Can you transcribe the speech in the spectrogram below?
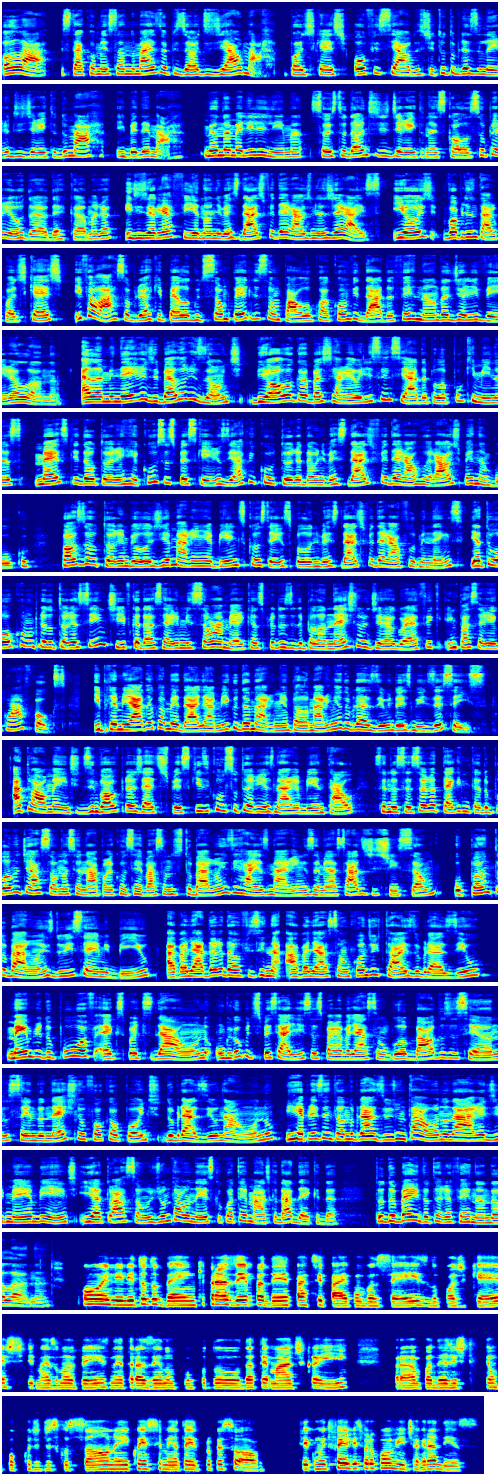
Olá, está começando mais um episódio de Ao Mar, podcast oficial do Instituto Brasileiro de Direito do Mar, IBDMAR. Meu nome é Lili Lima, sou estudante de Direito na Escola Superior do Helder Câmara e de Geografia na Universidade Federal de Minas Gerais. E hoje vou apresentar o podcast e falar sobre o arquipélago de São Pedro e São Paulo com a convidada Fernanda de Oliveira Lana. Ela é mineira de Belo Horizonte, bióloga, bacharel e licenciada pela PUC Minas, mestre e doutora em Recursos Pesqueiros e Aquicultura da Universidade Federal Rural de Pernambuco, pós-doutora em Biologia Marinha e Ambientes Costeiros pela Universidade Federal Fluminense e atuou como produtora científica da série Missão Américas, produzida pela National Geographic em parceria com a Fox, e premiada com a medalha Amigo da Marinha pela Marinha do Brasil em 2016. Atualmente, desenvolve projetos de pesquisa e consultorias na área ambiental, sendo assessora técnica do Plano de Ação Nacional para a Conservação dos Tubarões e Raias Marinhos Ameaçados de Extinção, o PAN Tubarões, do ICMBio, avaliadora da oficina Avaliação Conductais do Brasil, membro do Pool of Experts da ONU, um grupo de especialistas para avaliação global dos oceanos, sendo National Focal Point do Brasil na ONU e representando o Brasil junto à ONU na área de meio ambiente e atuação junto à Unesco com a temática da década. Tudo bem, doutora Fernanda Lana? Oi, Lili, tudo bem? Que prazer poder participar com vocês do podcast, mais uma vez, né, trazendo um pouco do, da temática aí, para poder a gente ter um pouco de discussão né, e conhecimento aí para o pessoal. Fico muito feliz pelo convite, agradeço.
